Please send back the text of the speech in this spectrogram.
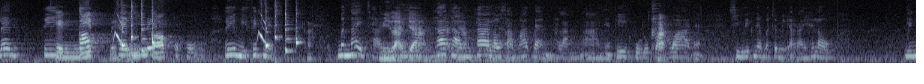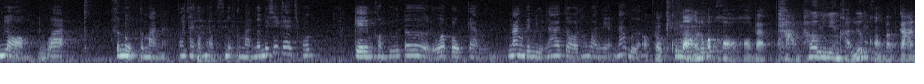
เล่น ตีเทนนิสกอล์ฟไปเทนตีนิสกอล์ฟ โอ้โหแล้วยังมีฟิตเนสค่ะมันน่าอิจฉามีหลายอย่างถ้ามีหลายอย่างทำถ้าเราสามารถแบ่งพลังงานเนี่ยที่ครูลูกกอล์ฟค่ะว่าเนี่ยชีวิตเนี่ยมันจะมีอะไรให้เราลิ้มลองหรือว่าสนุกกับมันอะต้องใช้คำว่าสนุกกับมันมันไม่ใช่แค่เฉพาะเกมคอมพิวเตอร์ หรือว่าโปรแกรมนั่งกันอยู่หน้าจอทั้งวันเนี่ยน่าเบื่อออก โอเคคุณหมองั้นลูกก็ขอขอแบบถามเพิ่มนิดนึงค่ะ เรื่องของแบบการ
